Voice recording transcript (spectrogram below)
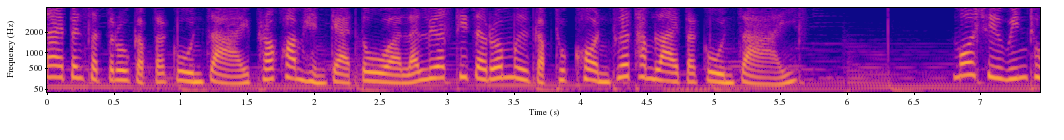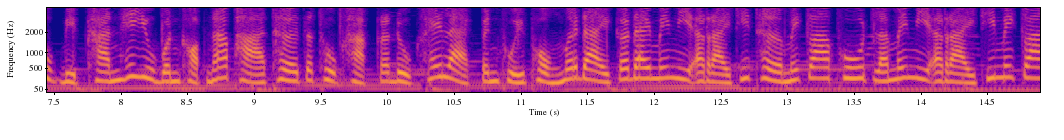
นายเป็นศัตรูกับตระกูลจ๋ายเพราะความเห็นแก่ตัวและเลือกที่จะร่วมมือกับทุกคนเพื่อทำลายตระกูลจ๋าย โมชีวินถูกบีบคั้นให้อยู่บนขอบหน้าผาเธอจะถูกหักกระดูกให้แหลกเป็นผุยผงเมื่อใดก็ได้ไม่มีอะไรที่เธอไม่กล้าพูดและไม่มีอะไรที่ไม่กล้า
